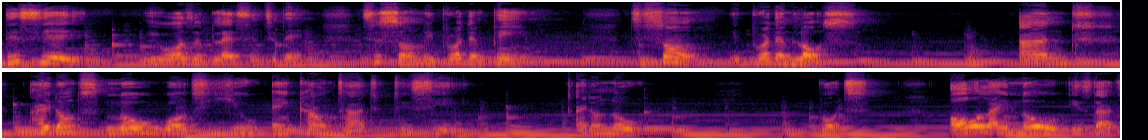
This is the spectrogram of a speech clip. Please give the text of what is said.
this year it was a blessing to them. To some, it brought them pain. To some, it brought them loss. And I don't know what you encountered this year. I don't know. But all I know is that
